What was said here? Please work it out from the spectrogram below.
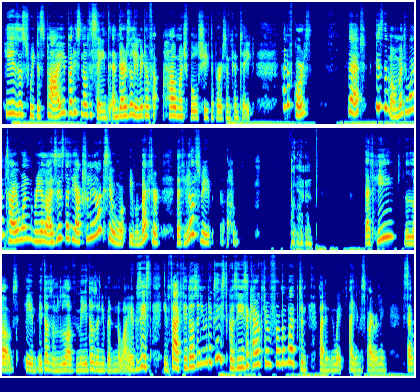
he is as sweet as pie, but he's not a saint, and there's a limit of how much bullshit a person can take. And of course, that is the moment when Taewhan realizes that he actually likes you even better, that he loves me. that he loves him. He doesn't love me. He doesn't even know I exist. In fact, he doesn't even exist because he's a character from a webtoon. But anyway, I am spiraling. So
